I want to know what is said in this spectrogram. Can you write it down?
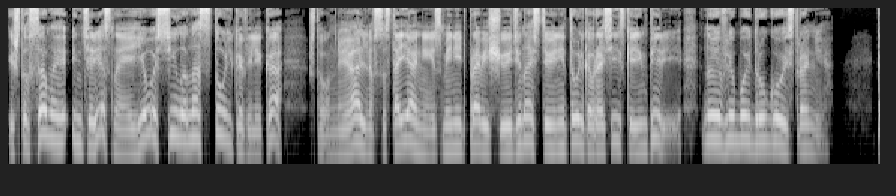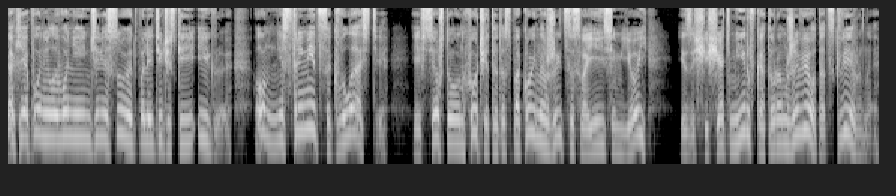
И что самое интересное, его сила настолько велика, что он реально в состоянии сменить правящую династию не только в Российской империи, но и в любой другой стране. Как я понял, его не интересуют политические игры, он не стремится к власти, и все, что он хочет, это спокойно жить со своей семьей и защищать мир, в котором живет от скверны.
